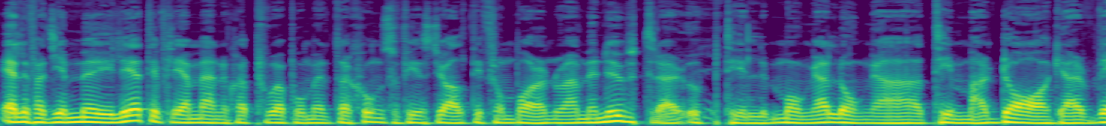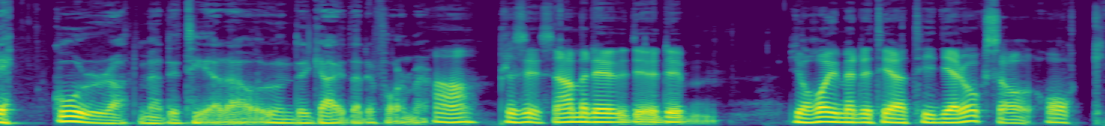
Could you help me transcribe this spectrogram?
eller för att ge möjlighet till fler människor att prova på meditation så finns det ju alltid från bara några minuter upp till många långa timmar, dagar, veckor att meditera under guidade former. Ja, precis. Ja, men det, det jag har ju mediterat tidigare också och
